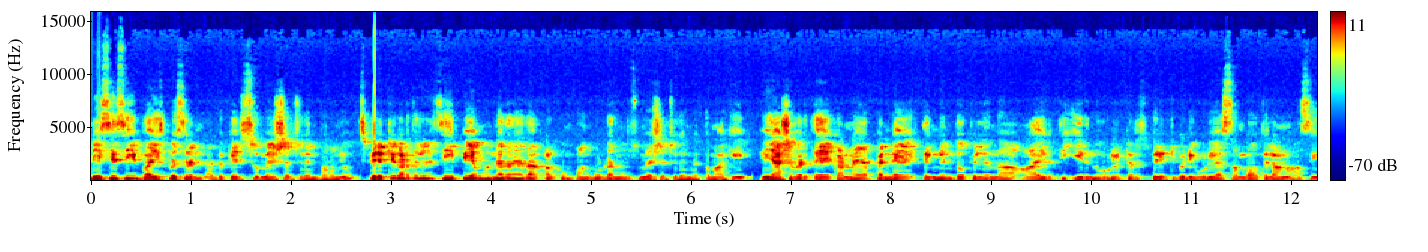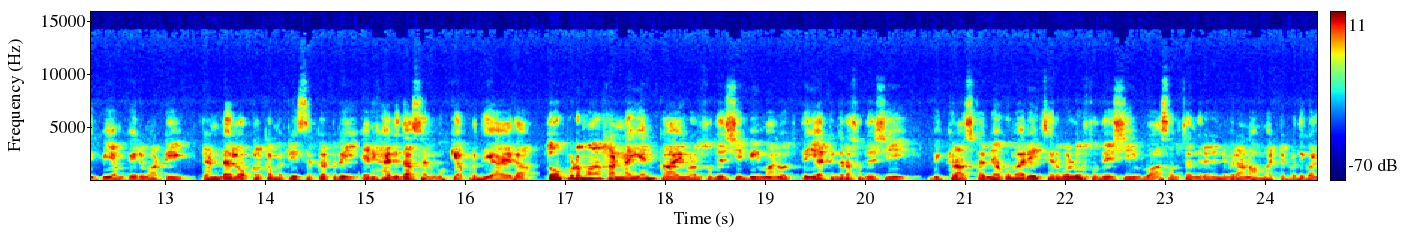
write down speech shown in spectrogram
D C C vice president advocate Sumesh Achuthan പറഞ്ഞു. സ്പിരിറ്റ് കടത്തലിൽ സി പി എം ഉന്നത നേതാക്കൾക്കും പങ്കുണ്ടെന്നും സുമേഷ് അച്യുതൻ വ്യക്തമാക്കി. മീനാക്ഷിപുരത്തെ കണ്ണയപ്പന്റെ തെങ്ങിൻതോപ്പിൽ നിന്ന് ആയിരത്തി ഇരുന്നൂറ് ലിറ്റർ സ്പിരിറ്റ് പിടികൂടിയ സംഭവത്തിലാണ് സി പി എം പെരുമാട്ടി രണ്ട് local committee secretary N Haridasan മുഖ്യ പ്രതിയായത് തോപ്പുടമ കണ്ണയ്യൻ കായംകുളം സ്വദേശി ബി മനോജ് തെയ്യാറ്റിങ്കര സ്വദേശി വിക്രാസ് കന്യാകുമാരി ചെറുവള്ളൂർ സ്വദേശി വാസവ് ചന്ദ്രൻ എന്നിവരാണ് മറ്റ് പ്രതികൾ.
